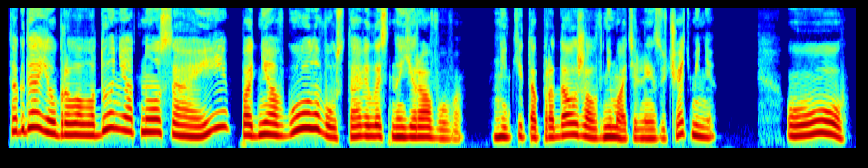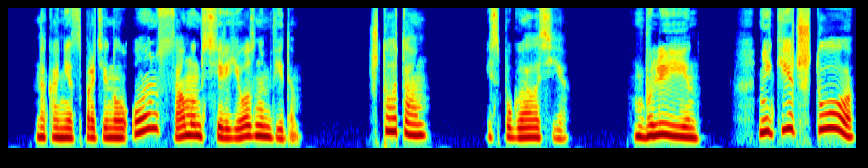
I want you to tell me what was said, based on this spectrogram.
Тогда я убрала ладони от носа и, подняв голову, уставилась на Ярового. Никита продолжал внимательно изучать меня. «О!» — наконец протянул он с самым серьезным видом. «Что там?» — испугалась я. «Блин! Никит, что?»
